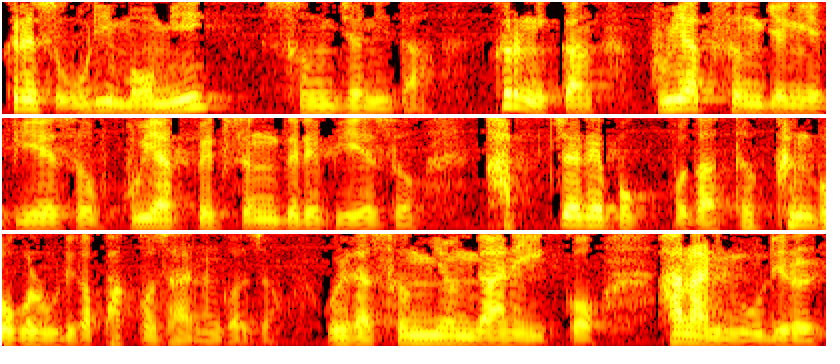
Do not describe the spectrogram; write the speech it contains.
그래서 우리 몸이 성전이다. 그러니까 구약 성경에 비해서 구약 백성들에 비해서 갑절의 복보다 더 큰 복을 우리가 받고 사는 거죠. 우리가 성령 안에 있고 하나님이 우리를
